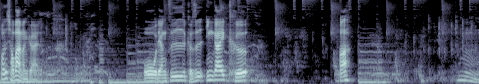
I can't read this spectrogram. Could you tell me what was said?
哦，这乔巴蛮可爱的。哦，两只，可是应该可啊。嗯。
